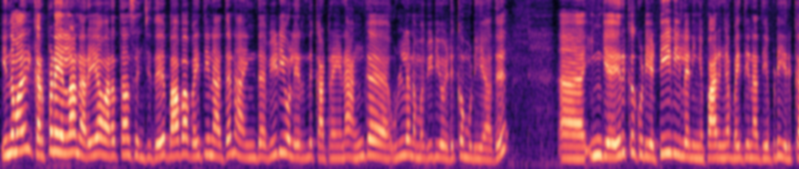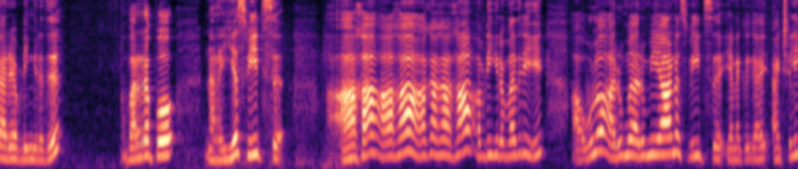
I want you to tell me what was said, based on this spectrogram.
இந்த மாதிரி கற்பனையெல்லாம் நிறையா வரத்தான் செஞ்சுது. பாபா பைத்தியநாத்தை நான் இந்த வீடியோவில் இருந்து காட்டுறேன். ஏன்னா அங்கே உள்ள நம்ம வீடியோ எடுக்க முடியாது. இங்கே இருக்கக்கூடிய டிவியில் நீங்கள் பாருங்கள் பைத்தியநாத் எப்படி இருக்கார் அப்படிங்கிறது. வர்றப்போ நிறைய ஸ்வீட்ஸு. ஆஹா ஆஹா ஆஹா ஆஹா அப்படிங்கிற மாதிரி அவ்வளோ அருமை அருமையான ஸ்வீட்ஸு. எனக்கு ஆக்சுவலி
